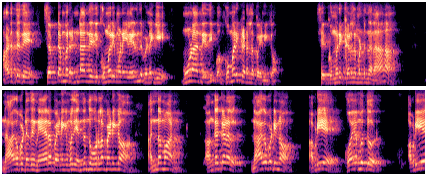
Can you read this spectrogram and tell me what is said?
அடுத்தது செப்டம்பர் ரெண்டாம் தேதி குமரி முனையிலிருந்து விலகி மூணாம் தேதி குமரி கடலில் பயணிக்கும். சரி குமரி கடலில் மட்டும்தானா? நாகப்பட்டினத்துக்கு நேராக பயணிக்கும் போது எந்தெந்த ஊர்லாம் பயணிக்கும்? அந்தமான் அங்கக்கடல் நாகப்பட்டினம் அப்படியே கோயம்புத்தூர் அப்படியே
